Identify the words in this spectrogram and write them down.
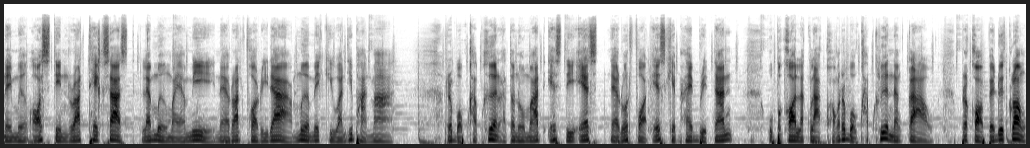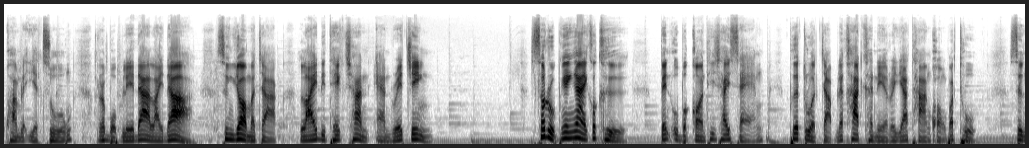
ในเมืองออสตินรัฐเท็กซัส และเมืองไมอามีในรัฐฟลอริดาเมื่อไม่กี่วันที่ผ่านมา ระบบขับเคลื่อนอัตโนมัติ SDS ในรถ Ford Escape Hybrid นั้น อุปกรณ์หลักๆ ของระบบขับเคลื่อนดังกล่าว ประกอบไปด้วยกล้องความละเอียดสูง ระบบเรดาร์ LiDAR ซึ่งย่อมาจาก Light Detection and Ranging สรุปง่ายๆก็คือ เป็นอุปกรณ์ที่ใช้แสง เพื่อตรวจจับและคาดคะเนระยะทางของวัตถุ ซึ่ง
